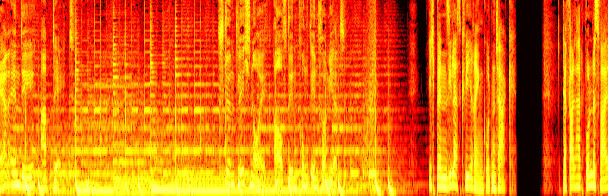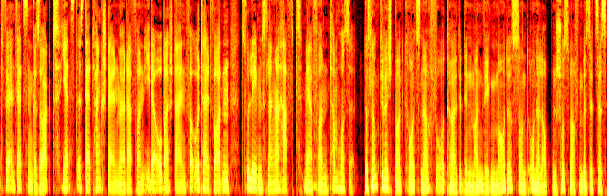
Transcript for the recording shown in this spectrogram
RND Update. Stündlich neu. Auf den Punkt informiert. Ich bin Silas Quiring. Guten Tag. Der Fall hat bundesweit für Entsetzen gesorgt. Jetzt ist der Tankstellenmörder von Ida Oberstein verurteilt worden zu lebenslanger Haft. Mehr von Tom Husse. Das Landgericht Bad Kreuznach verurteilte den Mann wegen Mordes und unerlaubten Schusswaffenbesitzes.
